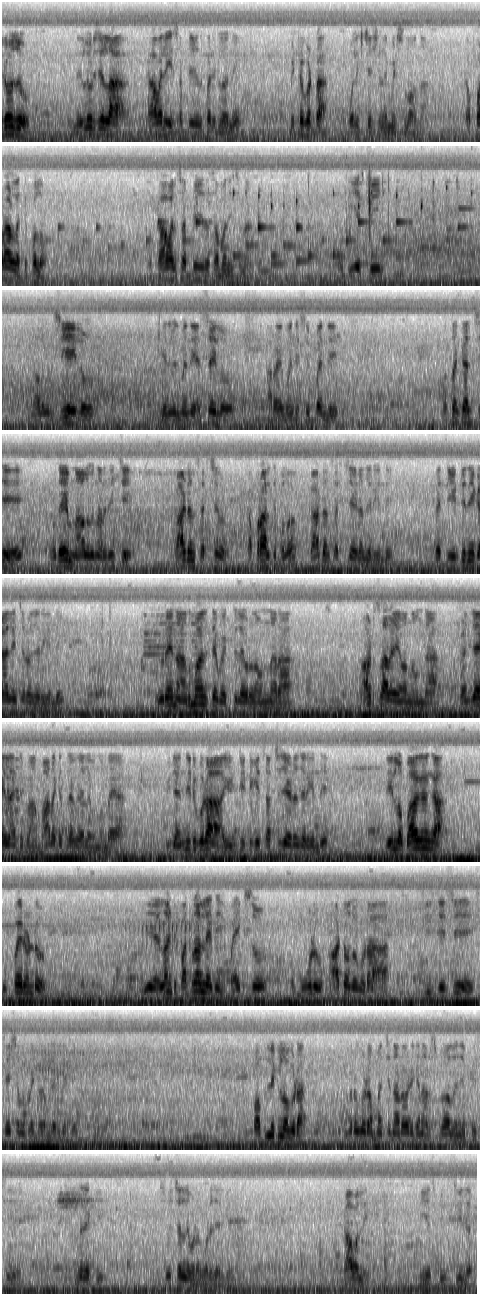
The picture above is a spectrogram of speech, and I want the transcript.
ఈరోజు నెల్లూరు జిల్లా కావలి sub division పరిధిలోని బిట్రగుట్ట పోలీస్ స్టేషన్ లిమిట్స్లో ఉన్న కప్పరాళ్ళ తిప్పలో కావలి సబ్ డివిజన్ సంబంధించిన డిఎస్పి నలుగురు సిఐలు ఎనిమిది మంది ఎస్ఐలు అరవై మంది సిబ్బంది మొత్తం కలిసి ఉదయం నాలుగున్నర నుంచి గార్డెన్ సెర్చ్ కప్పరాల తిప్పలో గార్డెన్ సెర్చ్ చేయడం జరిగింది. ప్రతి ఇంటిని గాలించడం జరిగింది. ఎవరైనా అనుమానిత వ్యక్తులు ఎవరైనా ఉన్నారా? నాటు సారా ఏమైనా ఉందా? గంజాయి లాంటి మాదక ద్రవ్యాలు ఏమైనా ఉన్నాయా? వీటన్నిటి కూడా ఇంటింటికి సెర్చ్ చేయడం జరిగింది. దీనిలో భాగంగా ముప్పై రెండు ఎలాంటి పత్రాలు లేని బైక్స్ మూడు ఆటోలు కూడా సీజ్ చేసి స్టేషన్లో పెట్టడం జరిగింది. పబ్లిక్లో కూడా అందరూ కూడా మంచి నడవడిక నడుచుకోవాలని చెప్పేసి అందరికీ సూచనలు ఇవ్వడం కూడా జరిగింది. కావాలి డిఎస్పి శ్రీధర్.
